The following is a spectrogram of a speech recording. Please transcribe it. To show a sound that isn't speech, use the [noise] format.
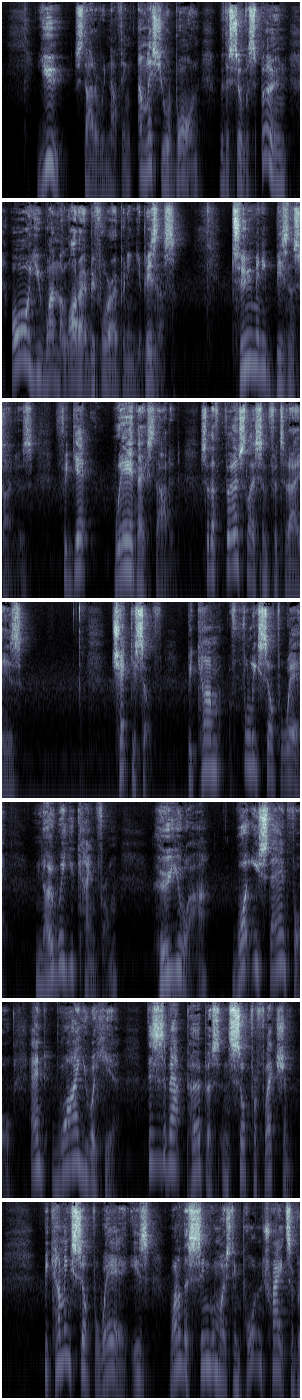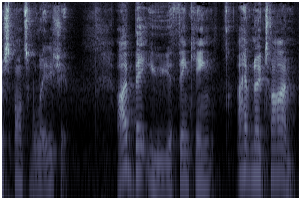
You started with nothing unless you were born with a silver spoon or you won the lotto before opening your business. Too many business owners forget where they started. So, the first lesson for today is check yourself, become fully self aware, know where you came from, who you are, what you stand for, and why you are here. This is about purpose and self reflection. Becoming self aware is one of the single most important traits of responsible leadership. I bet you you're thinking, I have no time.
